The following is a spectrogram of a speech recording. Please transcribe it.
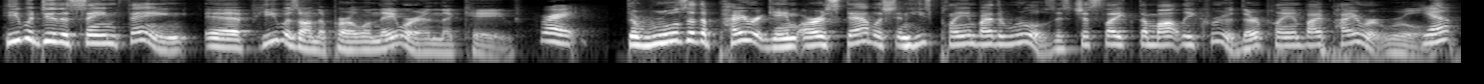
He would do the same thing if he was on the Pearl and they were in the cave. Right. The rules of the pirate game are established and he's playing by the rules. It's just like the Motley Crew. They're playing by pirate rules. Yep.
